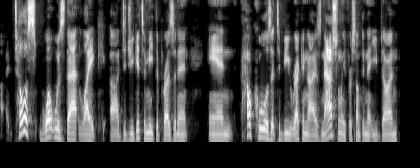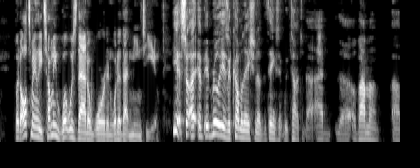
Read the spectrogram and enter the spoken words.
Uh, tell us what was that like? Uh, did you get to meet the president? And how cool is it to be recognized nationally for something that you've done? But ultimately, tell me what was that award and what did that mean to you? Yeah, so I, it really is a culmination of the things that we've talked about. I, the Obama uh,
